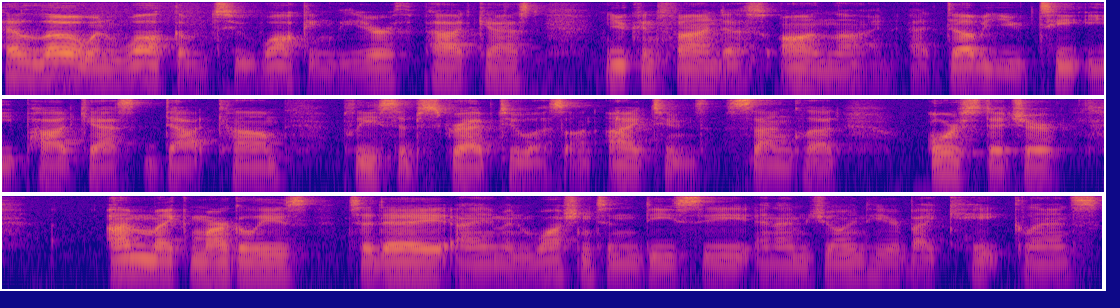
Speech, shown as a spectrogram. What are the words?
Hello and welcome to Walking the Earth podcast. You can find us online at WTEpodcast.com. Please subscribe to us on iTunes, SoundCloud, or Stitcher. I'm Mike Margulies. Today I am in Washington, D.C., and I'm joined here by Kate Glantz.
